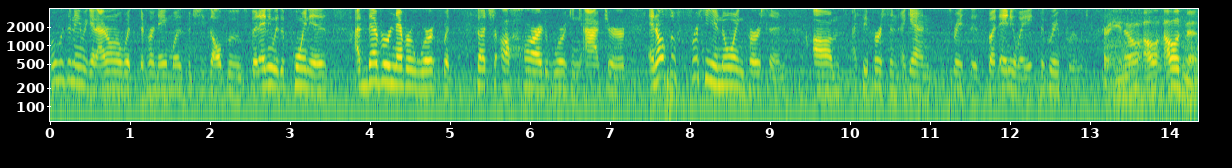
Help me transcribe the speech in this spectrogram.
What was her name again? I don't know what her name was, but she's all boobs. But anyway, the point is, I've never, never worked with such a hard-working actor and also freaking annoying person. Um, I say person again, it's racist. But anyway, the grapefruit. You know, I'll, I'll admit,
